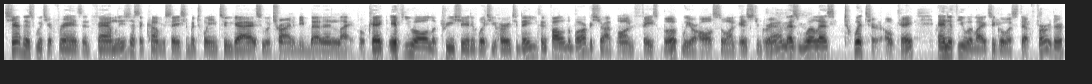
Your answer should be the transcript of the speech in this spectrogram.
Share this with your friends and family. It's just a conversation between two guys who are trying to be better in life, okay? If you all appreciated what you heard today, you can follow the barbershop on Facebook. We are also on Instagram as well as Twitter, okay? And if you would like to go a step further,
